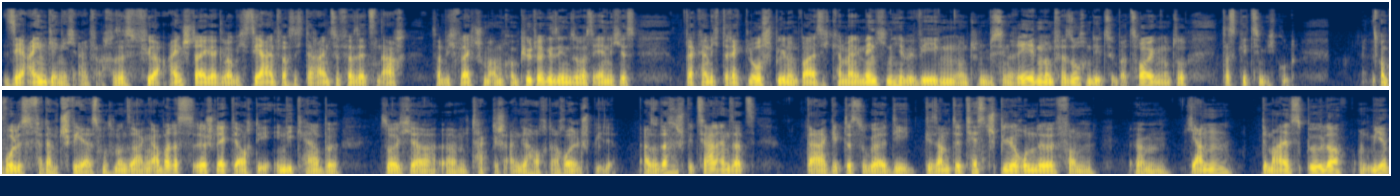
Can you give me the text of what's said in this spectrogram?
sehr eingängig einfach. Es ist für Einsteiger, glaube ich, sehr einfach, sich da rein zu versetzen. Ach, das habe ich vielleicht schon mal am Computer gesehen, sowas ähnliches. Da kann ich direkt losspielen und weiß, ich kann meine Männchen hier bewegen und ein bisschen reden und versuchen, die zu überzeugen und so. Das geht ziemlich gut. Obwohl es verdammt schwer ist, muss man sagen. Aber das äh, schlägt ja auch die, in die Kerbe solcher ähm, taktisch angehauchter Rollenspiele. Also das ist Spezialeinsatz. Da gibt es sogar die gesamte Testspielrunde von ähm, Jan Demalsböhler und mir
